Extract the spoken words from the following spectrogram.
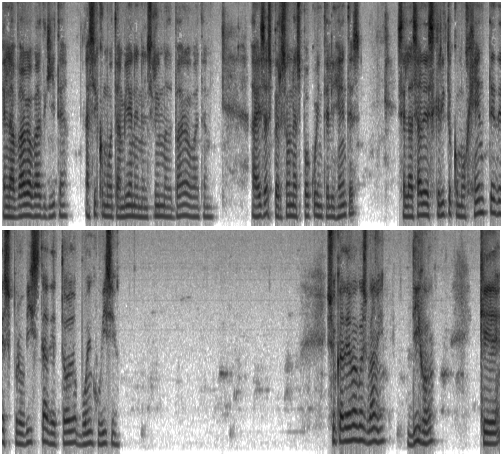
En la Bhagavad Gita, así como también en el Srimad Bhagavatam, a esas personas poco inteligentes se las ha descrito como gente desprovista de todo buen juicio. Shukadeva Goswami dijo que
